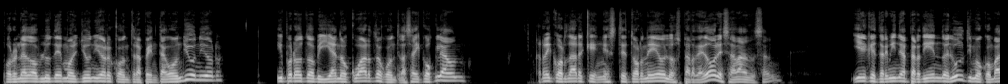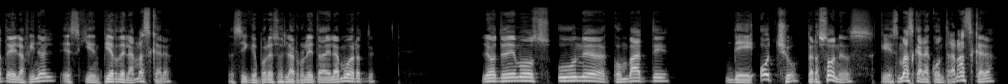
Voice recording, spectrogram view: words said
Por un lado Blue Demon Jr. contra Pentagon Jr. y por otro Villano Cuarto contra Psycho Clown. Recordar que en este torneo los perdedores avanzan y el que termina perdiendo el último combate de la final es quien pierde la máscara. Así que por eso es la ruleta de la muerte. Luego tenemos un eh, combate de 8 personas, que es máscara contra máscara,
